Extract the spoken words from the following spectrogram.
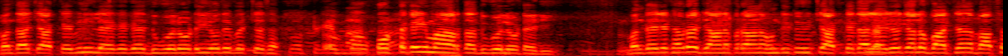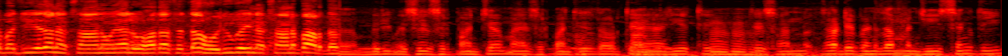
ਬੰਦਾ ਚੱਕ ਕੇ ਵੀ ਨਹੀਂ ਲੈ ਕੇ ਗਏ ਦੂਏ ਲੋਟੇ ਹੀ ਉਹਦੇ ਵਿੱਚ ਕੁੱਟ ਕੇ ਹੀ ਮਾਰਤਾ ਦੂਏ ਲੋਟੇ ਜੀ ਬੰਦੇ 'ਚ ਖਬਰ ਜਾਨ ਪ੍ਰਾਣ ਹੁੰਦੀ ਤੁਸੀਂ ਚੱਕ ਕੇ ਤਾਂ ਲੈ ਜਾਓ ਚਲੋ ਬੱਚ ਬੱਸ ਵੱਜੀ ਇਹਦਾ ਨੁਕਸਾਨ ਹੋਇਆ ਲੋਹਾ ਦਾ ਸਿੱਧਾ ਹੋ ਜਾਊਗਾ ਹੀ ਨੁਕਸਾਨ ਭਰ ਦਿੰਦਾ ਮੇਰੀ ਮੈਸੇਜ ਸਰਪੰਚ ਆ ਮੈਂ ਸਰਪੰਚ ਦੇ ਤੌਰ ਤੇ ਆਇਆ ਜੀ ਇੱਥੇ। ਤੇ ਸਾਡੇ ਪਿੰਡ ਦਾ ਮਨਜੀਤ ਸਿੰਘ ਦੀ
